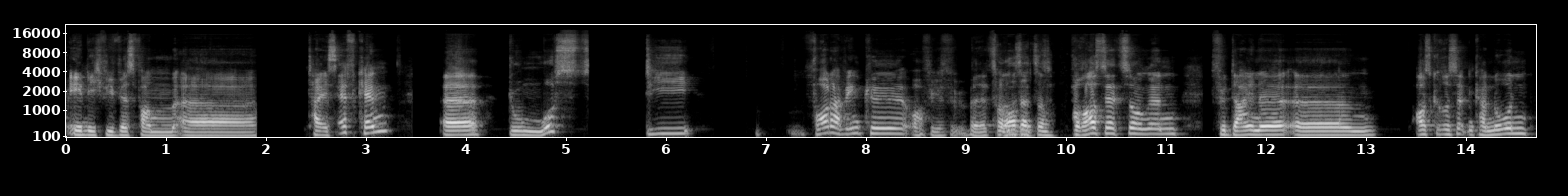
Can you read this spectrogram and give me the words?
Ähnlich wie wir es vom äh, TISF kennen. Äh, du musst die Vorderwinkel, oh, wie übersetzt Voraussetzung. Voraussetzungen für deine ähm, ausgerüsteten Kanonen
